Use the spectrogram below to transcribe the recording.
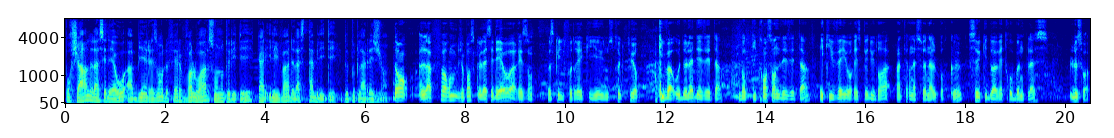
Pour Charles, la CDAO a bien raison de faire valoir son autorité car il y va de la stabilité de toute la région. Dans la forme, je pense que la CDAO a raison parce qu'il faudrait qu'il y ait une structure qui va au-delà des États, donc qui transcende les États et qui veille au respect du droit international pour que ceux qui doivent être aux bonnes places le soient.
